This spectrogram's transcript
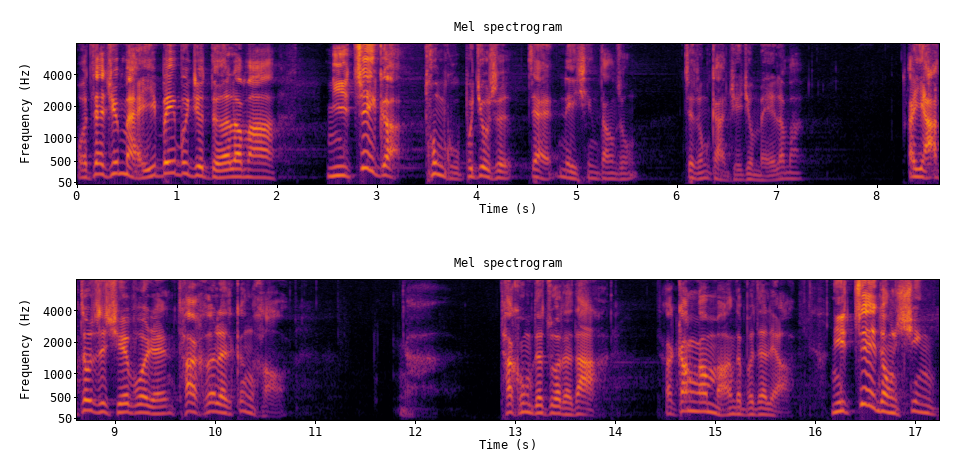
我再去买一杯不就得了吗？你这个痛苦不就是在内心当中，这种感觉就没了吗？哎呀，都是学佛人，他喝了更好，啊，他功德做得大。他刚刚忙得不得了，你这种心、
